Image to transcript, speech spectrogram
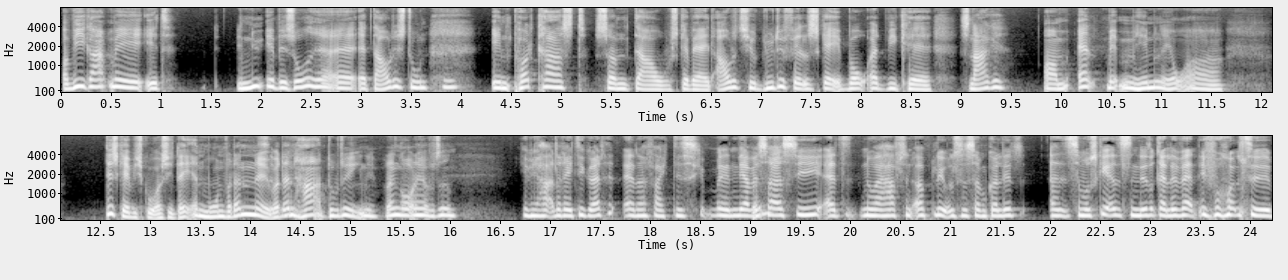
Og vi er i gang med et, en ny episode her af, af Dagligstuen. Mm. En podcast, som der jo skal være et auditivt lyttefællesskab, hvor at vi kan snakke om alt mellem himmel og jord. Og det skal vi sgu også i dag, Anne Morgen. Hvordan, øh, hvordan har du det egentlig? Hvordan går det her for tiden? Jamen, jeg har det rigtig godt, Anna, faktisk. Men jeg vil så også sige, at nu har jeg haft en oplevelse, som går lidt, altså, måske er sådan lidt relevant i forhold til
